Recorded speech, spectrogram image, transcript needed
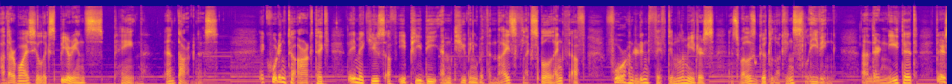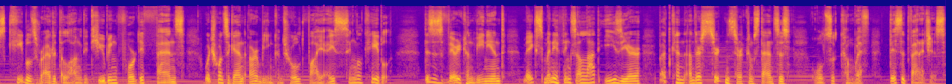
Otherwise you'll experience pain and darkness. According to Arctic, they make use of EPDM tubing with a nice flexible length of 450mm as well as good looking sleeving. Underneath it, there's cables routed along the tubing for the fans, which once again are being controlled via a single cable. This is very convenient, makes many things a lot easier, but can under certain circumstances also come with disadvantages,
